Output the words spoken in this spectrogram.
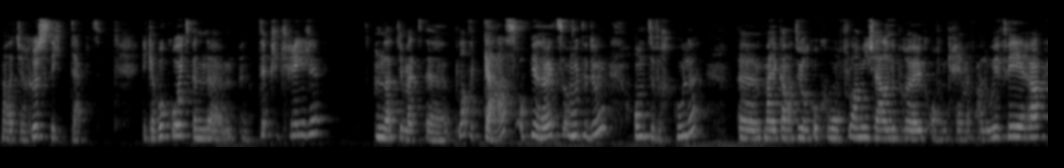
maar dat je rustig tapt. Ik heb ook ooit een, um, een tip gekregen dat je met uh, platte kaas op je huid zou moeten doen om te verkoelen. Uh, maar je kan natuurlijk ook gewoon flammigel gebruiken of een crème met aloe vera.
